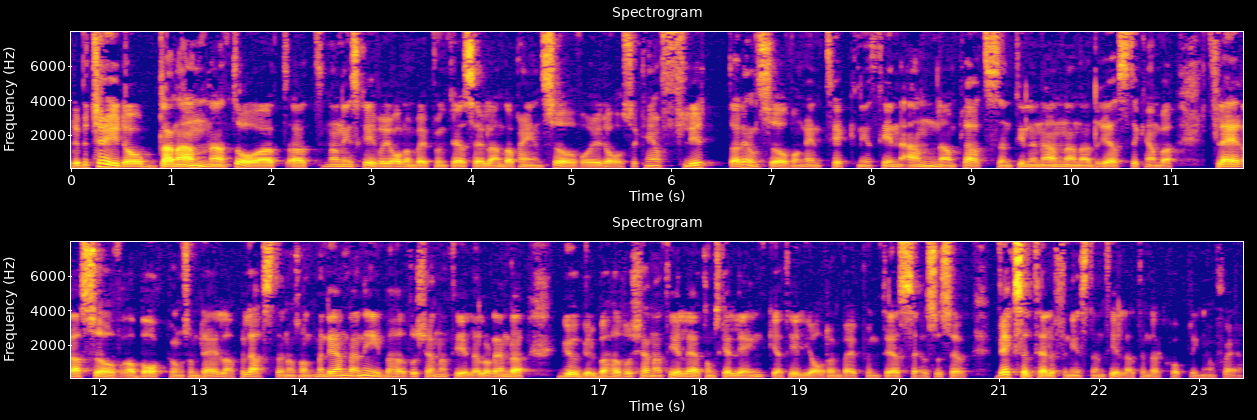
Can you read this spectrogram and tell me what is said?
Och det betyder bland annat då att, att när ni skriver jardenberg.se och landar på en server idag så kan jag flytta den servern rent tekniskt till en annan plats, än till en annan adress. Det kan vara flera servrar bakom som delar på lasten och sånt. Men det enda ni behöver känna till, eller det enda Google behöver känna till är att de ska länka till jardenberg.se och så ser växeltelefonisten till att den där kopplingen sker.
